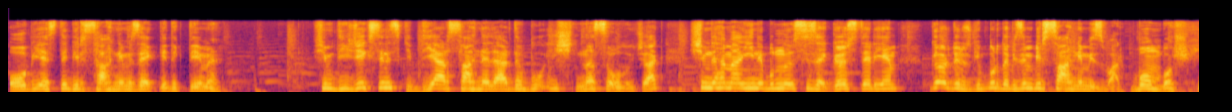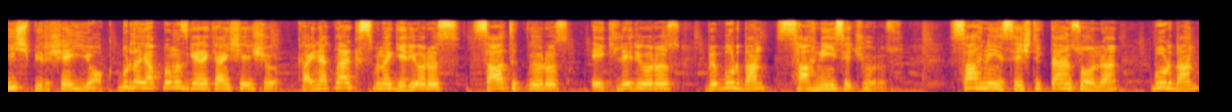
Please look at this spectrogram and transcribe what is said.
OBS'te bir sahnemize ekledik değil mi? Şimdi diyeceksiniz ki diğer sahnelerde bu iş nasıl olacak? Şimdi hemen yine bunu size göstereyim. Gördüğünüz gibi burada bizim bir sahnemiz var. Bomboş, hiçbir şey yok. Burada yapmamız gereken şey şu. Kaynaklar kısmına geliyoruz, sağ tıklıyoruz, ekle diyoruz ve buradan sahneyi seçiyoruz. Sahneyi seçtikten sonra buradan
